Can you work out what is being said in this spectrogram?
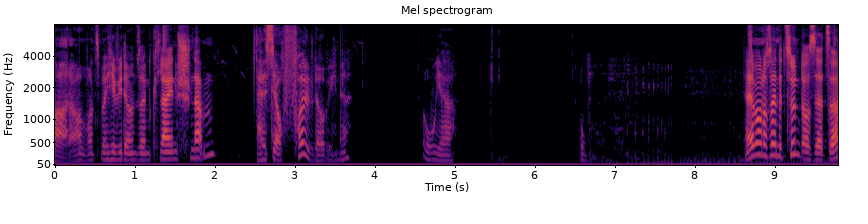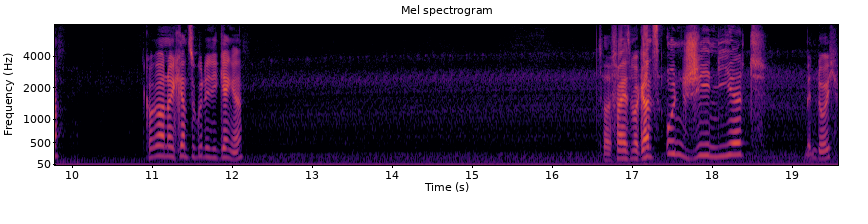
Ah, da wollen wir uns mal hier wieder unseren kleinen schnappen. Da ist ja auch voll, glaube ich, ne? Oh ja. Oh. Da haben wir noch seine Zündaussetzer. Kommen wir auch noch nicht ganz so gut in die Gänge. So, wir fahren jetzt mal ganz ungeniert mitten durch.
